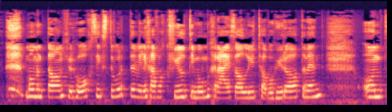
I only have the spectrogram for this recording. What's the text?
momentan für Hochzeitstorten, weil ich einfach gefühlt im Umkreis alle Leute habe, die heiraten wollen. Und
